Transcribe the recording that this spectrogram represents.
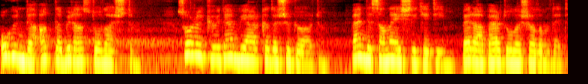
O gün de atla biraz dolaştım. Sonra köyden bir arkadaşı gördüm. Ben de sana eşlik edeyim, beraber dolaşalım dedi.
